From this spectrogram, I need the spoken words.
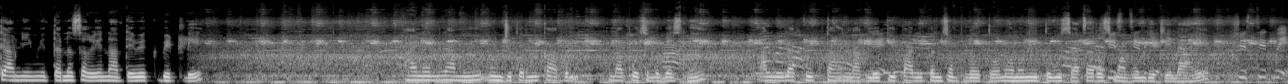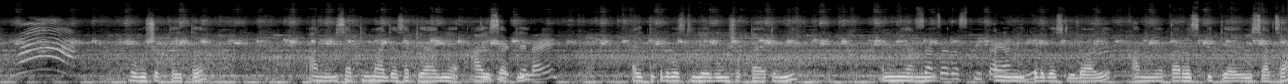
त्यानिमित्तानं सगळे नातेवाईक भेटले. फायनली आम्ही मुंजी करून कागलला पोचलो बसने. अन्वीला खूप तहान लागली ती पाणी पण संपलं होतं. म्हणून इथं उसाचा रस मागून घेतलेला आहे. बघू शकता इथं. अन्वीसाठी माझ्यासाठी आणि आईसाठी. आई तिकडे बसलेली आहे बघू शकताय तुम्ही. आणि मी आम्ही. इकडे बसलेलो आहे. आणि आता रस पिते आहे उसाचा.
